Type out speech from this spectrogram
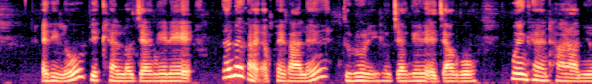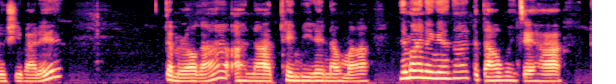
။အဲ့ဒီလိုပြစ်ခတ်လှုပ်ကြံခဲ့တဲ့လက်နက်ကိုင်အဖွဲ့ကလည်းသူတို့တွေလှုပ်ကြံခဲ့တဲ့အကြောင်းကိုဝန်ခံထားတာမျိုးရှိပါတယ်။တမရောကအာနာထိန်ပြီးတဲ့နောက်မှာမြန်မာနိုင်ငံသားတသောင်းဝင်ကျဲဟာဒ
